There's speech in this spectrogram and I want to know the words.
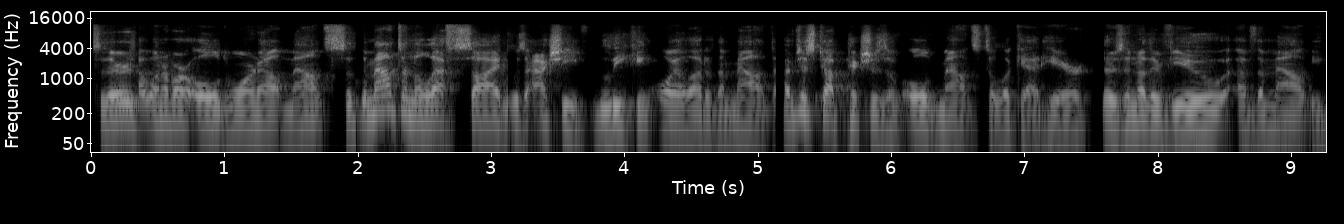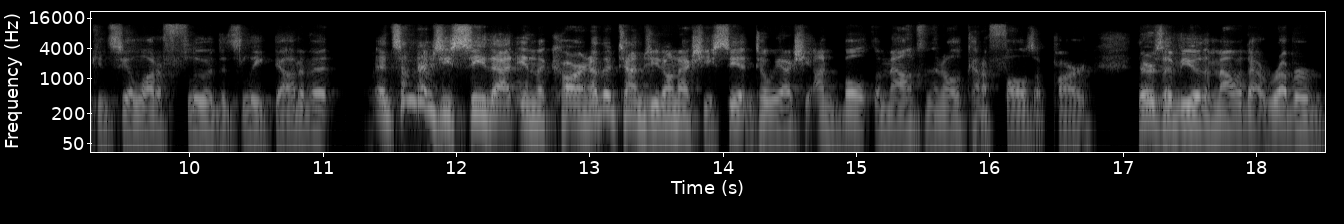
So there's one of our old worn out mounts. So the mount on the left side was actually leaking oil out of the mount. I've just got pictures of old mounts to look at here. There's another view of the mount. You can see a lot of fluid that's leaked out of it and sometimes you see that in the car and other times you don't actually see it until we actually unbolt the mount and then it all kind of falls apart there's a view of the mount with that rubber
